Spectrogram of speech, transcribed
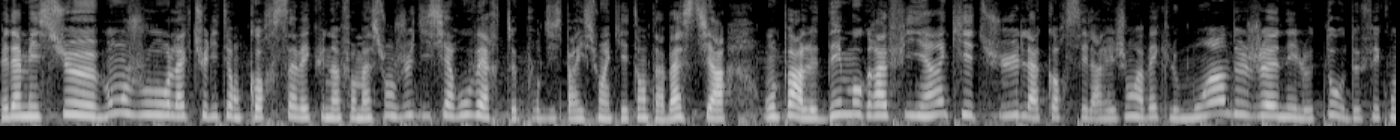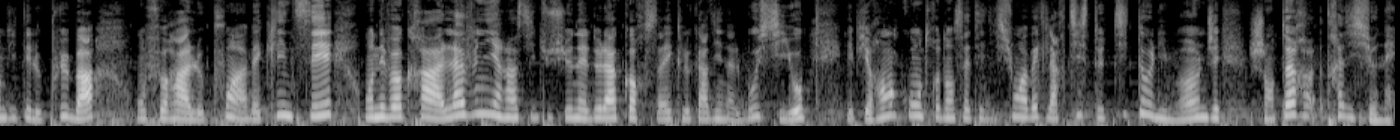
Mesdames, Messieurs, bonjour. L'actualité en Corse avec une information judiciaire ouverte pour disparition inquiétante à Bastia. On parle démographie inquiétude. La Corse est la région avec le moins de jeunes et le taux de fécondité le plus bas. On fera le point avec l'INSEE. On évoquera l'avenir institutionnel de la Corse avec le cardinal Bossillo. Et puis rencontre dans cette édition avec l'artiste Tito Limonge, chanteur traditionnel.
